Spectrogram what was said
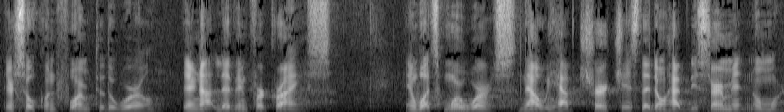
they're so conformed to the world. They're not living for Christ. And what's more worse, now we have churches that don't have discernment no more.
